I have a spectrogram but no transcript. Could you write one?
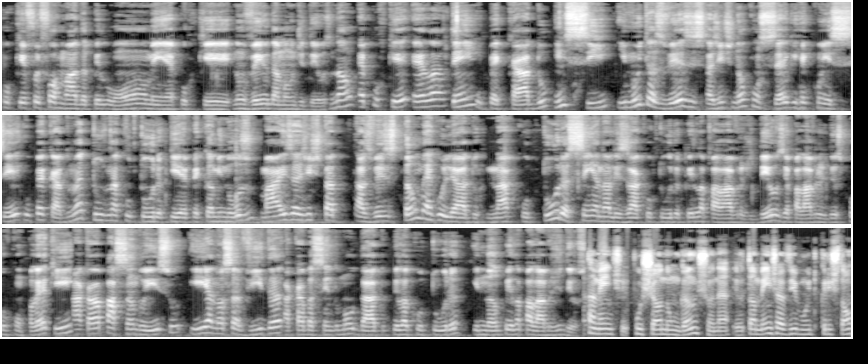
porque foi formada pelo homem, é porque não veio da mão de Deus. Não, é porque ela tem o pecado em si e muitas vezes a gente não consegue reconhecer o pecado. Não é tudo na cultura que é pecaminoso, mas a gente está às vezes tão mergulhado na cultura sem analisar a cultura pela palavra de Deus e a palavra de Deus por completo que acaba passando isso e a nossa vida acaba sendo moldada pela cultura e não pela palavra de Deus. Exatamente. Puxando um gancho, né? Eu também já vi muito cristão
